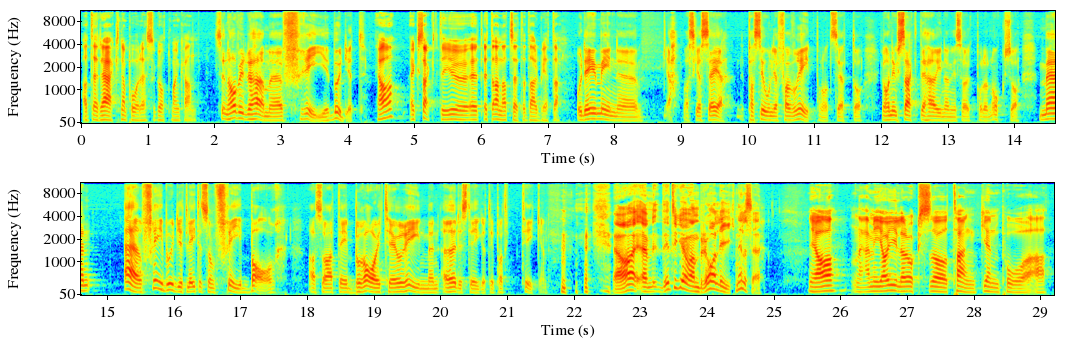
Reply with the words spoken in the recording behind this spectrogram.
att räkna på det så gott man kan. Sen har vi det här med fri budget. Ja, exakt. Det är ju ett, ett annat sätt att arbeta. Och det är ju min eh, ja, vad ska jag säga, personliga favorit på något sätt. Och jag har nog sagt det här innan i sökpodden också. Men är fri budget lite som fri bar? Alltså att det är bra i teorin men ödesdigert i praktiken. ja, det tycker jag var en bra liknelse. Ja, nej, men jag gillar också tanken på att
